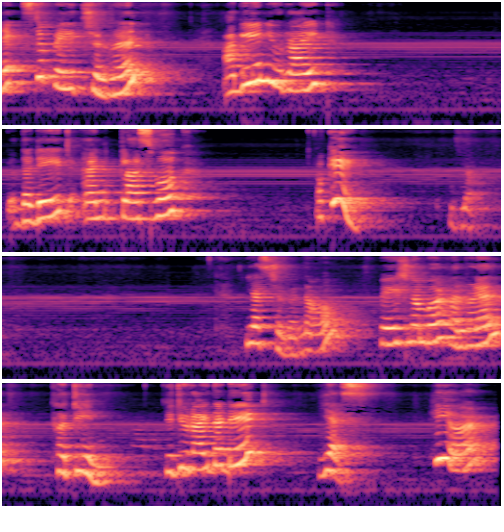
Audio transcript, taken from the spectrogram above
next page children. Again you write the date and classwork. Okay? Now. Yes children. Now, page number 113. Did you write the date? Yes. Here,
